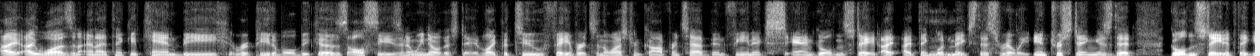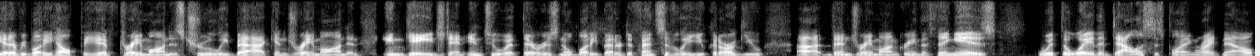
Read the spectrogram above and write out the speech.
I, I was, and, and I think it can be repeatable because all season, and we know this, Dave, like the two favorites in the Western Conference have been Phoenix and Golden State. I, I think mm-hmm. what makes this really interesting is that Golden State, if they get everybody healthy, if Draymond is truly back and Draymond and engaged and into it, there is nobody better defensively, you could argue, uh, than Draymond Green. The thing is, with the way that Dallas is playing right now,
